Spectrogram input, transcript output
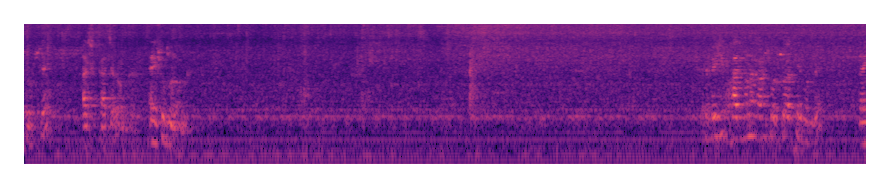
সর্ষে, আর কাঁচা লঙ্কা, এই শুকনো লঙ্কা। বেশি ভাজবো না, কারণ সত্য আছে বললে। তাই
